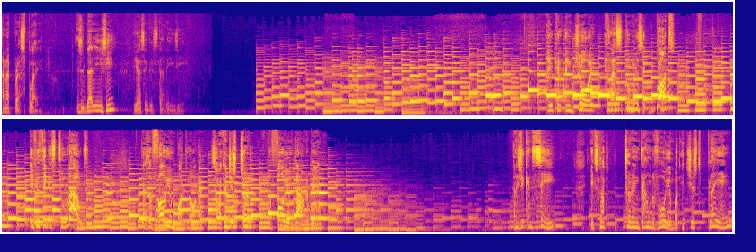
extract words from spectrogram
and I press play. Is it that easy? Yes, it is that easy. you can enjoy classical music. But if you think it's too loud, there's a volume button on it. So I can just turn the volume down a bit. And as you can see, it's not turning down the volume, but it's just playing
